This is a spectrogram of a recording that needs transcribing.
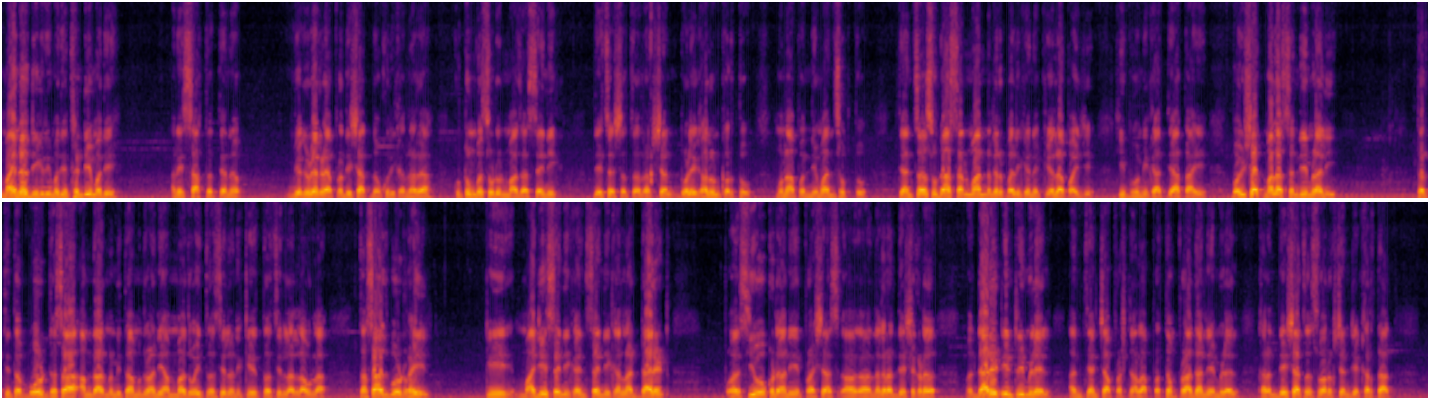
मायनस डिग्रीमध्ये थंडीमध्ये आणि सातत्यानं वेगवेगळ्या प्रदेशात नोकरी करणाऱ्या कुटुंब सोडून माझा सैनिक देशाचं रक्षण डोळे घालून करतो म्हणून आपण निमान झोपतो. त्यांचासुद्धा सन्मान नगरपालिकेनं केला पाहिजे. ही भूमिका त्यात आहे. भविष्यात मला संधी मिळाली तर तिथं बोर्ड जसा आमदार नमिता मुंद्रांनी अंबाजोई तहसील आणि केज तहसीलला लावला तसाच बोर्ड राहील की माजी सैनिक आणि सैनिकांना डायरेक्ट सी ओकडं आणि प्रशास अ, नगराध्यक्षकडं डायरेक्ट एंट्री मिळेल आणि त्यांच्या प्रश्नाला प्रथम प्राधान्य मिळेल. कारण देशाचं संरक्षण जे करतात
